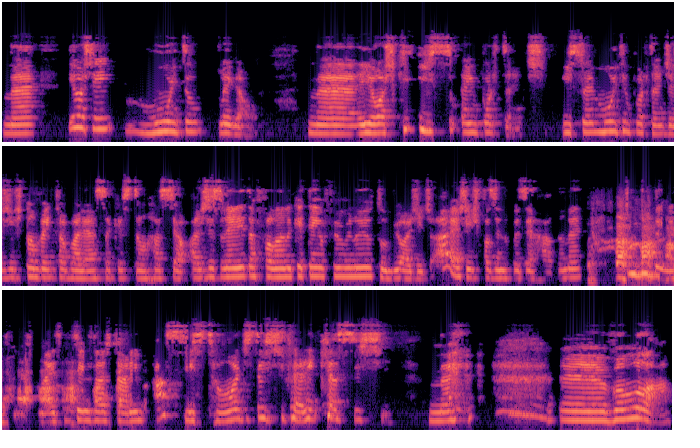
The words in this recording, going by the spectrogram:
né? Eu achei muito legal. Né? E eu acho que isso é importante. Isso é muito importante, a gente também trabalhar essa questão racial. A Gislene está falando que tem o um filme no YouTube. Ó, a gente, ah, é a gente fazendo coisa errada, né? Tudo bem, mas se vocês acharem, assistam onde vocês tiverem que assistir, né? É, vamos lá.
